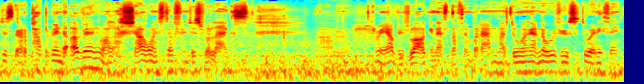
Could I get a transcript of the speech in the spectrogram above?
Just gotta pop them in the oven while I shower and stuff, and just relax. Um, I mean, I'll be vlogging, that's nothing, but I'm not doing, I got no reviews to do anything.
